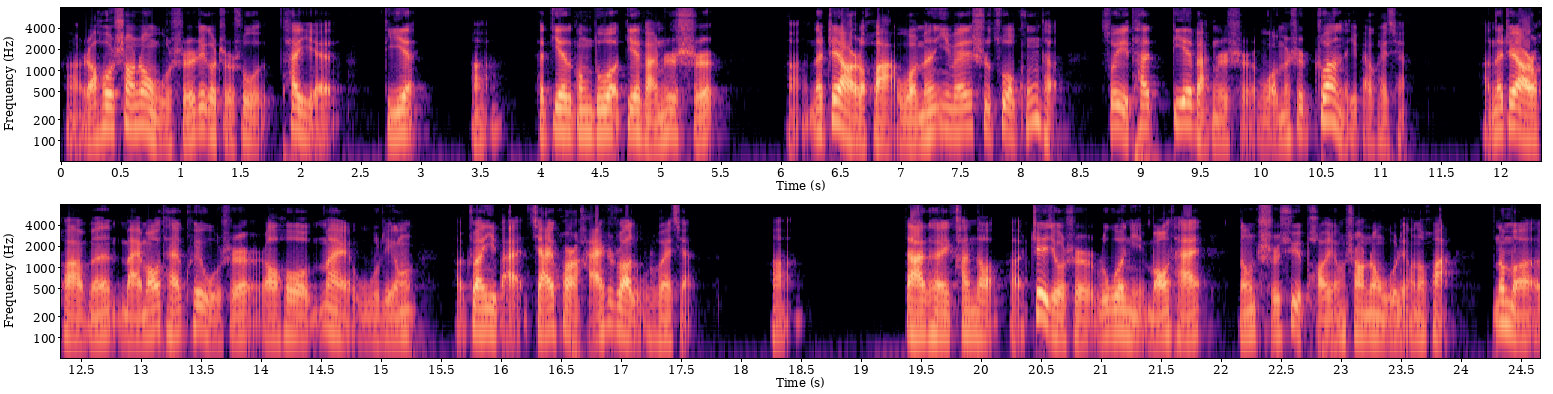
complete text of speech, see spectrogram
啊，然后上证五十这个指数它也跌，啊，它跌的更多，跌百分之十，啊，那这样的话，我们因为是做空它，所以它跌百分之十，我们是赚了一百块钱，啊，那这样的话，我们买茅台亏五十，然后卖五零，啊，赚一百，加一块还是赚了五十块钱，啊，大家可以看到，啊，这就是如果你茅台能持续跑赢上证五零的话。那么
